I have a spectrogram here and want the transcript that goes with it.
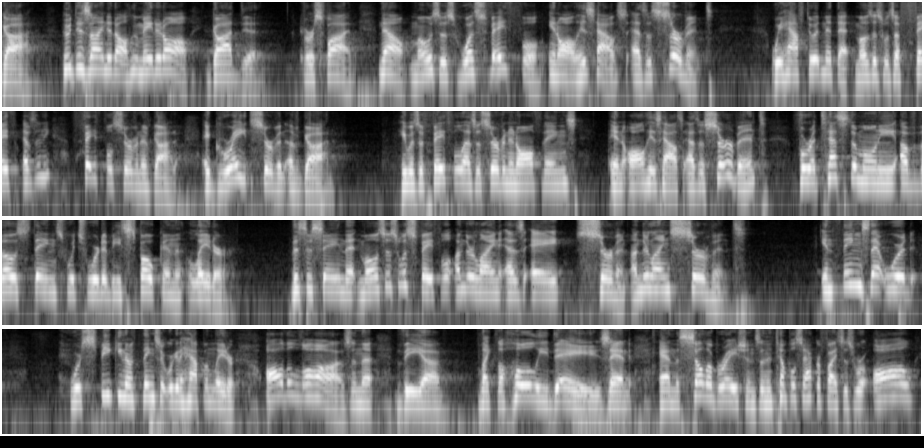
God. Who designed it all? Who made it all? God did. Verse 5. Now, Moses was faithful in all his house as a servant. We have to admit that. Moses was a faith, isn't he? Faithful servant of God, a great servant of God. He was a faithful as a servant in all things, in all his house, as a servant for a testimony of those things which were to be spoken later. This is saying that Moses was faithful, underlined as a servant, underlined servant, in things that would, we're speaking of things that were going to happen later. All the laws and the, the, uh, like the holy days and, and the celebrations and the temple sacrifices were all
